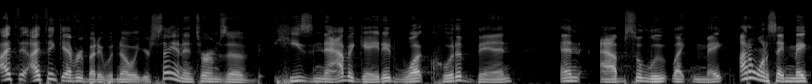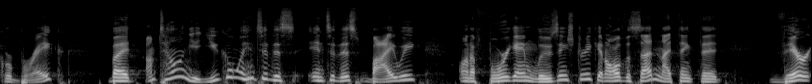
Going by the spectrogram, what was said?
I, th- I think everybody would know what you're saying in terms of he's navigated what could have been an absolute like make. I don't want to say make or break, but I'm telling you, you go into this into this bye week on a four game losing streak, and all of a sudden, I think that there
